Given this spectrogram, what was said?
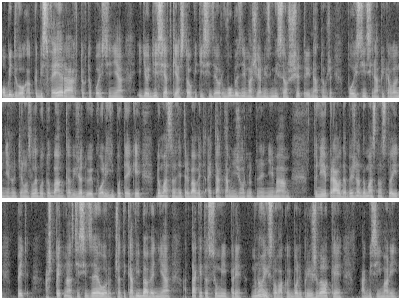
obidvoch akoby sférach tohto poistenia ide o desiatky a stovky tisíc eur. Vôbec nemá žiadny zmysel šetriť na tom, že poistím si napríklad len nehnuteľnosť, lebo to banka vyžaduje kvôli hypotéke, domácnosť netreba, veď aj tak tam nič hodnotné nemám. To nie je pravda. Bežná domácnosť stojí 5 až 15 tisíc eur, čo týka vybavenia a takéto sumy pre mnohých Slovákov boli príliš veľké, ak by si ich mali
